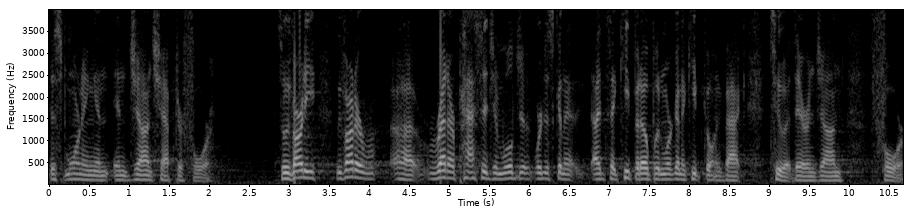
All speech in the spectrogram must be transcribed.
this morning in, in John chapter 4. So we've already, we've already uh, read our passage and we'll ju- we're just going to, I'd say, keep it open. We're going to keep going back to it there in John 4.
